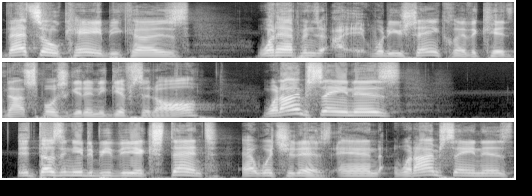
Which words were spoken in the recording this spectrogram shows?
that's okay because what happens? What are you saying, Clay? The kid's not supposed to get any gifts at all? What I'm saying is, it doesn't need to be the extent at which it is. And what I'm saying is,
